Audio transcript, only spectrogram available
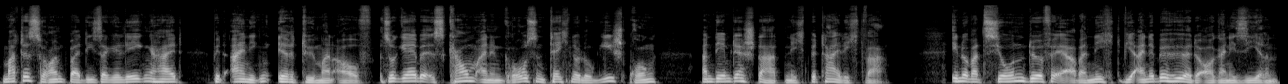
Mattes räumt bei dieser Gelegenheit mit einigen Irrtümern auf, so gäbe es kaum einen großen Technologiesprung, an dem der Staat nicht beteiligt war. Innovation dürfe er aber nicht wie eine Behörde organisieren.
